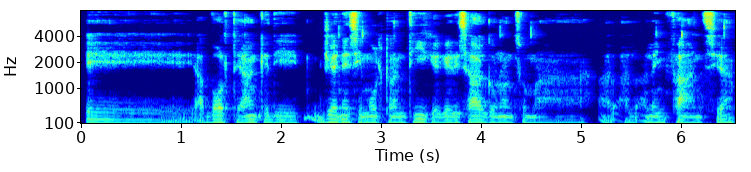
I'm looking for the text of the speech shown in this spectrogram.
e a volte anche di genesi molto antiche che risalgono insomma all'infanzia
